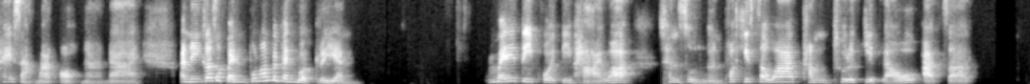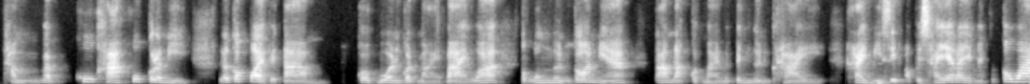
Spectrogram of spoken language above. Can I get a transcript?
ให้สามารถออกงานได้ อันนี้ก็จะเป็นปุ้นว่ามันเป็นบทเรียน ไม่ได้ตีโพยตีพายว่าฉันสูญเงิน เพราะคิดซะว่าทำธุรกิจแล้วอาจจะทำแบบคู่ค้าคู่กรณี แล้วก็ปล่อยไปตามกระบวนกฎหมายไปว่าตกลงเงินก้อนเนี้ย ตามหลักกฎหมายมันเป็นเงินใคร ใครมีสิทธิ์เอาไปใช้อะไรยังไงก็ก็ว่า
